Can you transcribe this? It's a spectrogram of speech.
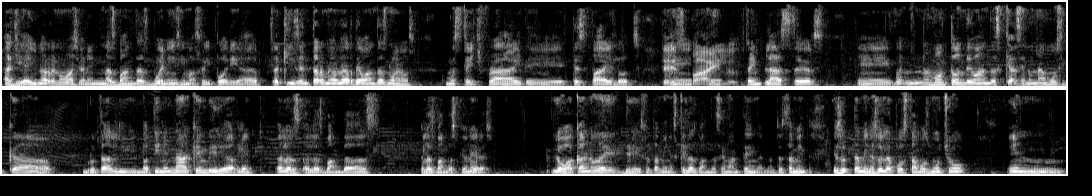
allí hay una renovación en unas bandas buenísimas. Y podría aquí sentarme a hablar de bandas nuevas como Stage Fright, eh, Test Pilots, Test eh, Pilots. Train Blasters, bueno, un montón de bandas que hacen una música brutal y no tienen nada que envidiarle a las, a las bandas a las bandas pioneras. Lo bacano de, de eso también es que las bandas se mantengan, ¿no? Entonces también eso, también eso le apostamos mucho en,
